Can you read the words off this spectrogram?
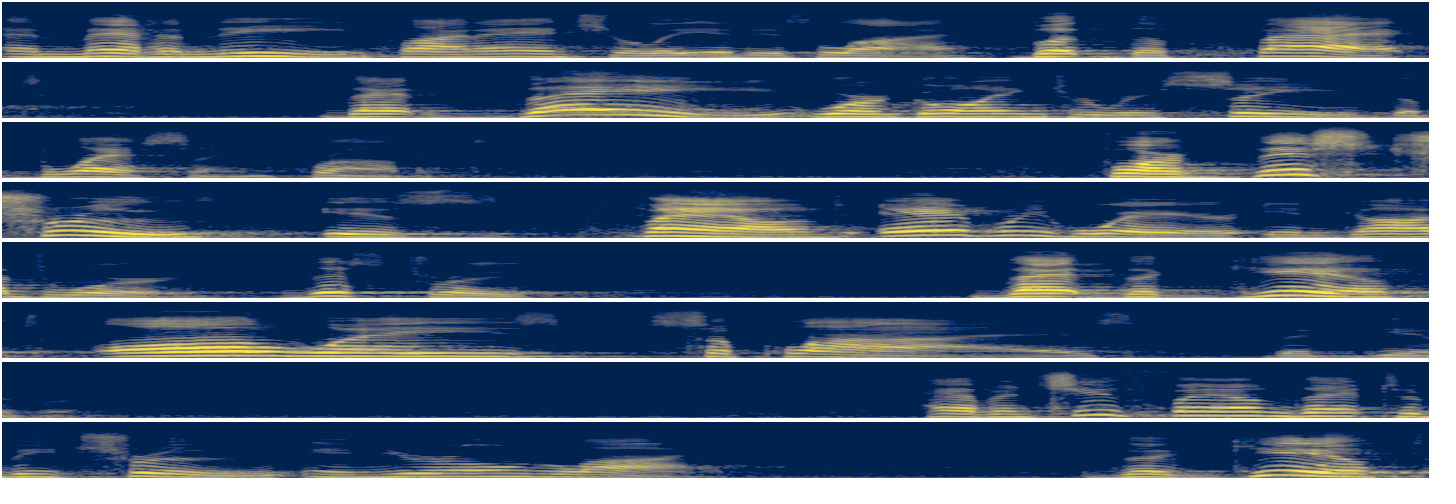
and met a need financially in his life, but the fact that they were going to receive the blessing from it. For this truth is found everywhere in God's Word, this truth, that the gift always supplies the giver. Haven't you found that to be true in your own life? The gift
